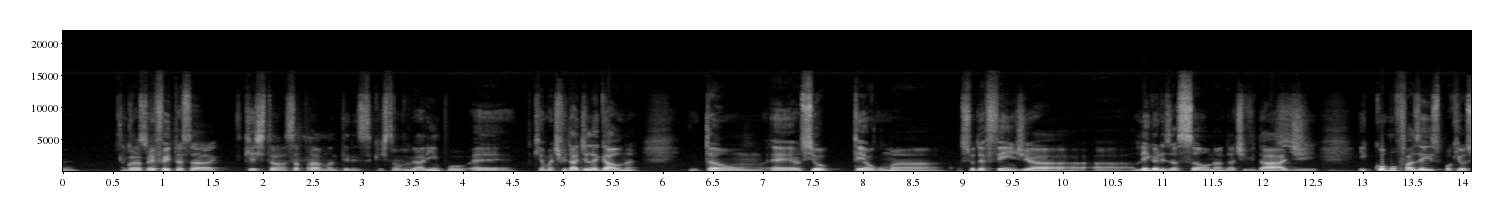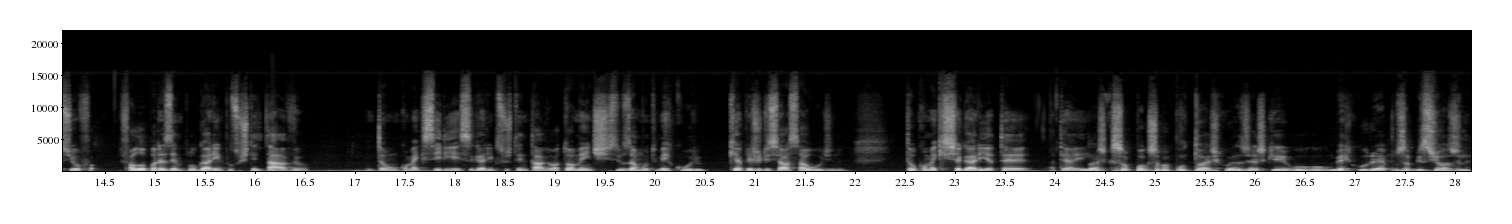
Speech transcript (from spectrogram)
É. Agora, prefeito, essa questão, só para manter essa questão do garimpo, é, que é uma atividade legal, né? Então, é, o senhor tem alguma. O senhor defende a, a legalização né, da atividade? E como fazer isso? Porque o senhor falou, por exemplo, garimpo sustentável. Então, como é que seria esse garimpo sustentável? Atualmente se usa muito mercúrio, que é prejudicial à saúde, né? Então, como é que chegaria até, até aí? Eu acho que são pouco só para pontuar as coisas. Eu acho que o, o mercúrio é para os ambiciosos, né?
